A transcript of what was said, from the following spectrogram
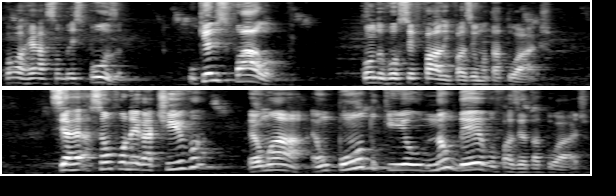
Qual a reação da esposa? O que eles falam quando você fala em fazer uma tatuagem? Se a reação for negativa, é, uma, é um ponto que eu não devo fazer a tatuagem.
